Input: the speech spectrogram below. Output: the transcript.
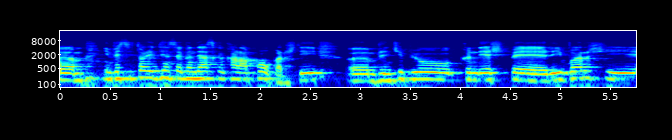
um, investitorii din să gândească ca la poker, știi? În principiu când ești pe river și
